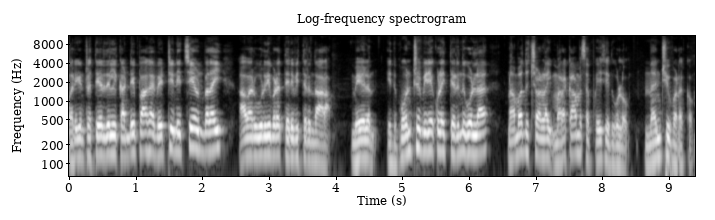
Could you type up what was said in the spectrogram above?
வருகின்ற தேர்தலில் கண்டிப்பாக வெற்றி நிச்சயம் என்பதை அவர் உறுதிபட தெரிவித்திருந்தாராம். மேலும் இது போன்ற வீடியோக்களை தெரிந்து கொள்ள நமது சேனலை மறக்காமல் சப்ஸ்கிரைப் செய்து கொள்ளும் நன்றி வணக்கம்.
